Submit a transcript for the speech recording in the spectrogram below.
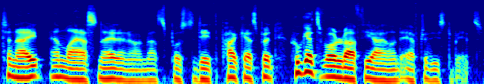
tonight and last night, I know I'm not supposed to date the podcast, but who gets voted off the island after these debates?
